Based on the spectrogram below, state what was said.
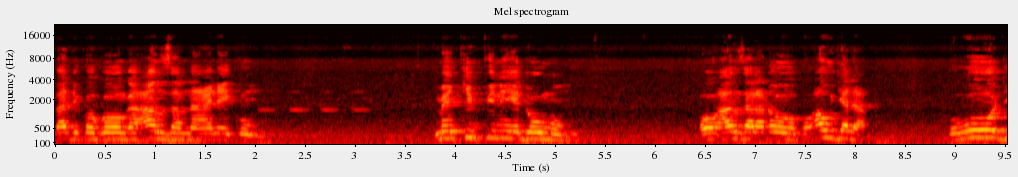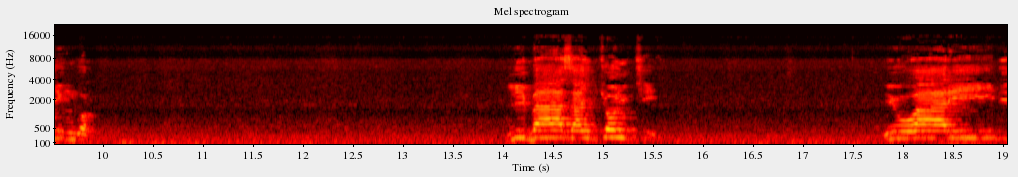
Badi ko gonga anzalna aleykum min kipini e dow mum o anzala ɗo ko awjada. Ko woodingol libasan coñci yuwari yiɗi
